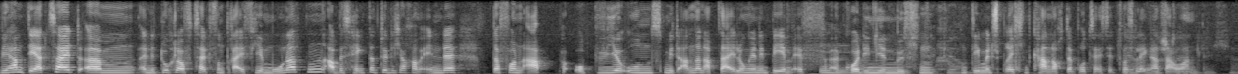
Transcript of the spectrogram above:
Wir haben derzeit ähm, eine Durchlaufzeit von drei, vier Monaten, aber es hängt natürlich auch am Ende davon ab, ob wir uns mit anderen Abteilungen im BMF äh, mhm. koordinieren müssen. Richtig, ja. Und dementsprechend kann auch der Prozess etwas ja, länger dauern. Ja.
